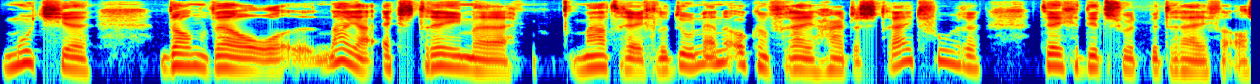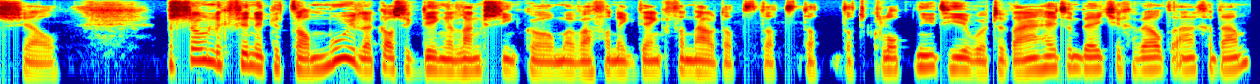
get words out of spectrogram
moet je dan wel, nou ja, extreme maatregelen doen en ook een vrij harde strijd voeren tegen dit soort bedrijven als Shell. Persoonlijk vind ik het dan moeilijk als ik dingen langs zie komen waarvan ik denk van nou dat, dat, dat, dat klopt niet, hier wordt de waarheid een beetje geweld aangedaan.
